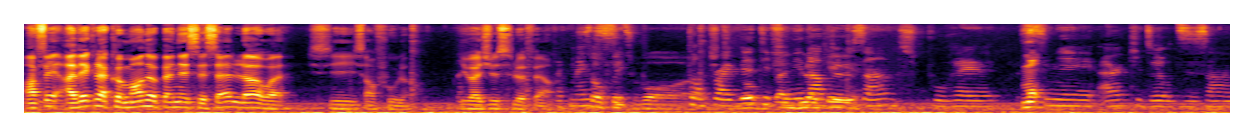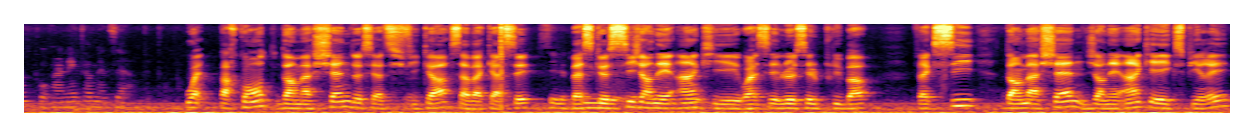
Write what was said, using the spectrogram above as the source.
en fait, avec la commande OpenSSL, là, ouais, si- il s'en fout, là. Il va juste le faire. Même Sauf si que tu vas. ton tu private est fini dans deux ans, tu pourrais Mon- signer un qui dure dix ans pour un intermédiaire. Ouais, par contre, dans ma chaîne de certificats, ça va casser. C'est le Parce que si j'en ai un qui est. Ouais, c'est le, c'est le plus bas. Fait que si dans ma chaîne, j'en ai un qui est expiré,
